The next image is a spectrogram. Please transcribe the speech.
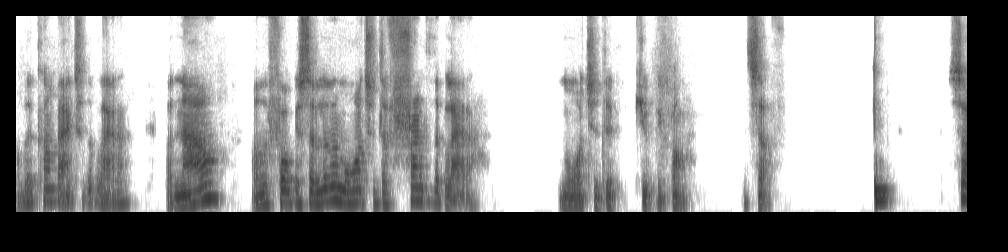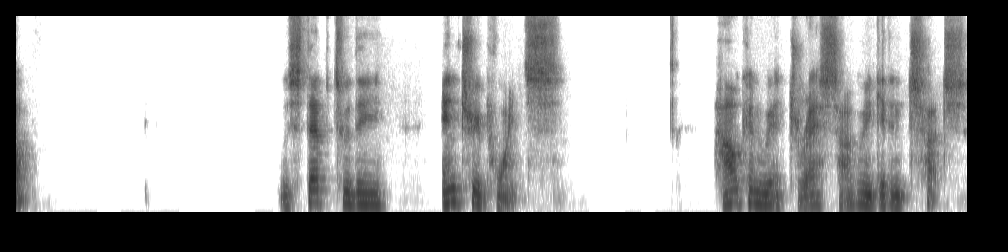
I will come back to the bladder, but now I will focus a little more to the front of the bladder, more to the pubic bone itself. So we step to the entry points. How can we address, how can we get in touch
